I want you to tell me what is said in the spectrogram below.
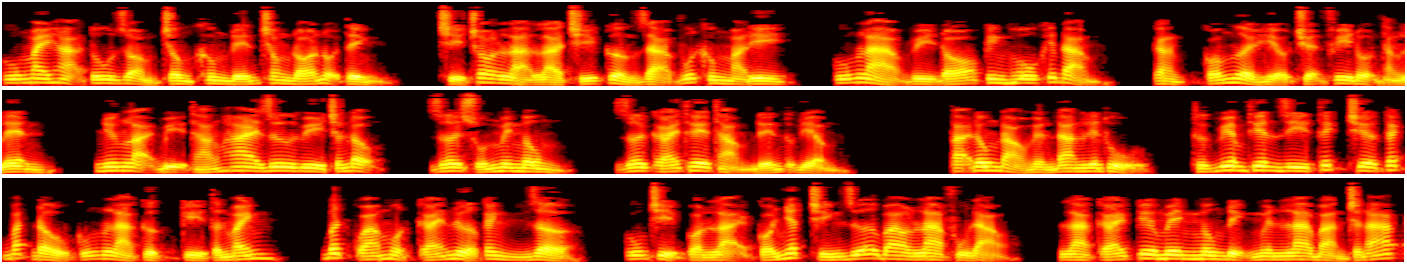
cũng may hạ tu dòm trông không đến trong đó nội tình, chỉ cho là là trí cường giả vút không mà đi, cũng là vì đó kinh hô khiết đảm càng có người hiểu chuyện phi độn thẳng lên, nhưng lại bị tháng hai dư vi chấn động, rơi xuống minh ông rơi cái thê thảm đến cực điểm. Tại đông đảo huyền đan liên thủ, thực viêm thiên di tích chia tách bắt đầu cũng là cực kỳ tấn mãnh, bất quá một cái nửa canh giờ, cũng chỉ còn lại có nhất chính giữa bao la phủ đảo, là cái kia minh mông định nguyên la bản chấn áp,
